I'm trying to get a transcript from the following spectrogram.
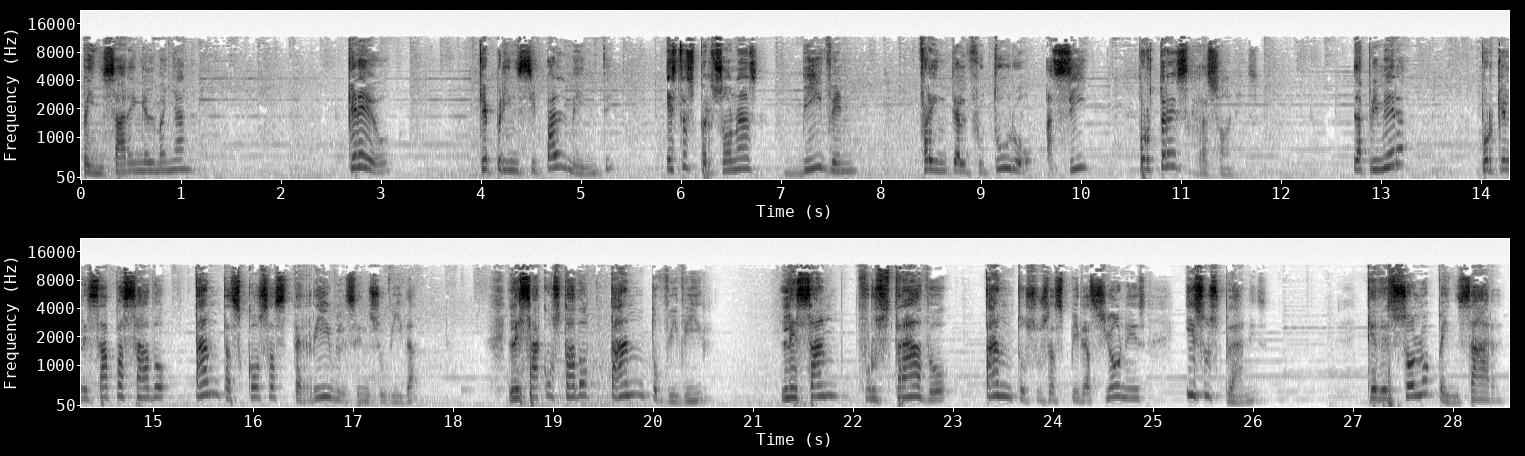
pensar en el mañana. Creo que principalmente estas personas viven frente al futuro así por tres razones. La primera, porque les ha pasado tantas cosas terribles en su vida, les ha costado tanto vivir, les han frustrado tanto sus aspiraciones y sus planes, que de solo pensar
